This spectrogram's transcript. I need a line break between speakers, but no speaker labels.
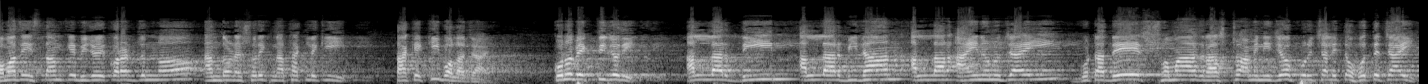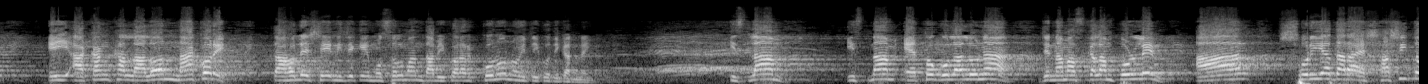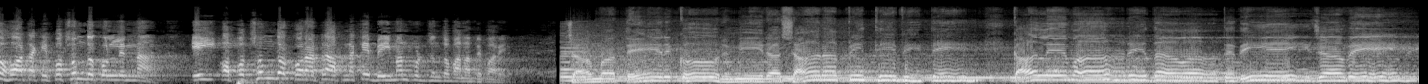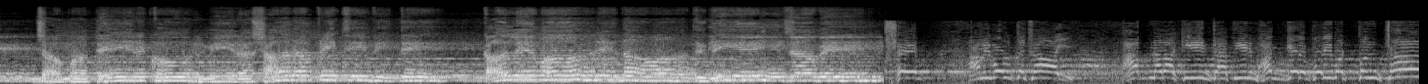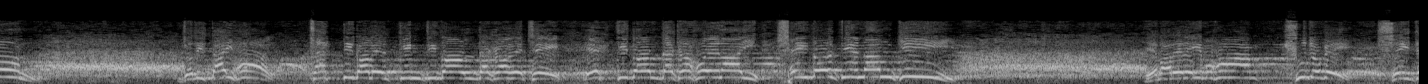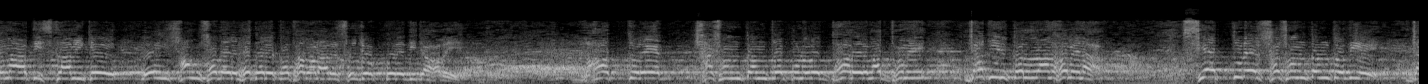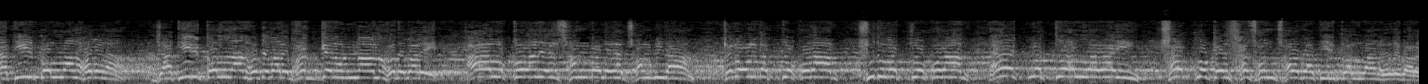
সমাজে ইসলামকে বিজয় করার জন্য আন্দোলনে শরিক না থাকলে কি তাকে কি বলা যায়? কোন ব্যক্তি যদি আল্লাহর দিন, আল্লাহর বিধান, আল্লাহর আইন অনুযায়ী গোটা দেশ, সমাজ, রাষ্ট্র আমি নিজেও পরিচালিত হতে চাই, এই আকাঙ্ক্ষা লালন না করে, তাহলে সে নিজেকে মুসলমান দাবি করার কোনো নৈতিক অধিকার নেই। ইসলাম ইসলাম এত গোলালো না যে নামাজ কালাম পড়লেন, আর শরিয়া দ্বারায় শাসিত হওয়াটাকে পছন্দ করলেন না। এই অপছন্দ করাটা আপনাকে বেইমান পর্যন্ত বানাতে পারে।
জামাতের কর্মীরা সারা পৃথিবীতে কালে মারে দাওয়াত দিয়েই যাবে। জামাতের কর্মীরা সারা পৃথিবীতে কালে মারে দাওয়াত দিয়েই যাবে।
আমি বলতে চাই আপনারা কি জাতির ভাগ্যের পরিবর্তন চান? যদি তাই হয়, চারটি দলের তিনটি দল দেখা হয়েছে, একটি দল দেখা হয় নাই, সেই দলটির নাম কি? এবারের এই মহান সুযোগে সেই জামাত ইসলামীকে এই সংসদের ভেতরে কথা বলার সুযোগ করে দিতে হবে। বাহাত্তরের শাসনতন্ত্র পুনরুদ্ধারের মাধ্যমে জাতির কল্যাণ হবে না। ছিয়াত্তরের শাসনতন্ত্র দিয়ে জাতির কল্যাণ হবে না। জাতির কল্যাণ হতে পারে ভাগ্যের উন্নয়ন হতে পারে। আল কোরআনের সংবাদের সংবিধান কেবলমাত্র কোরআন শুধুমাত্র কোরআন একমাত্র আল্লাহর আইন। সব লোকের শাসন ছাড়া জাতির কল্যাণ হতে পারে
